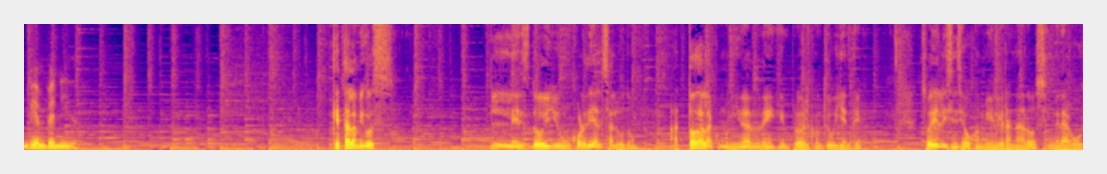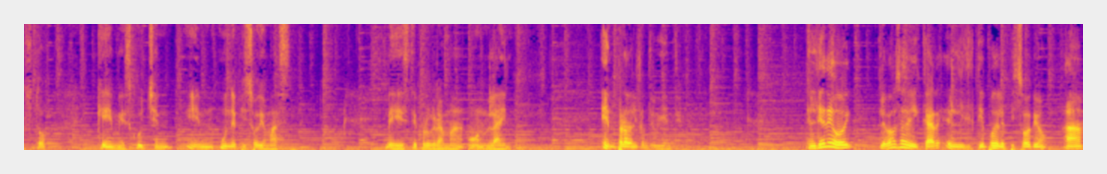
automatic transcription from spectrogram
Bienvenido. ¿Qué tal amigos? Les doy un cordial saludo a toda la comunidad de En Pro del Contribuyente. Soy el licenciado Juan Miguel Granados y me da gusto que me escuchen en un episodio más de este programa online en pro del contribuyente. El día de hoy le vamos a dedicar el tiempo del episodio a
